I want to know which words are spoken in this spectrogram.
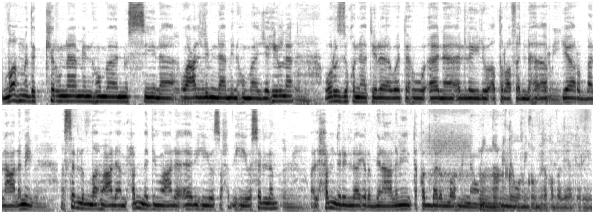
اللهم ذكرنا منه ما نسينا وعلمنا منه ما جهلنا وارزقنا تلاوته آناء الليل وأطراف النهار يا رب العالمين وصلى الله على محمد وعلى آله وصحبه وسلم الحمد لله رب العالمين تقبل الله منا ومنكم Minna wa minkum taqabbal ya karim.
